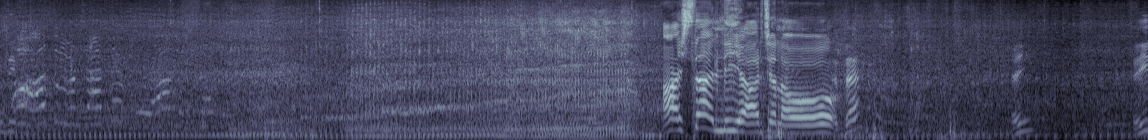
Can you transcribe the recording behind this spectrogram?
जल्दी। आ तो आस्ता अली यार चलाओ। यही यही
